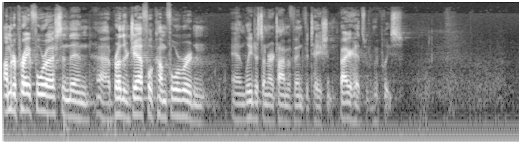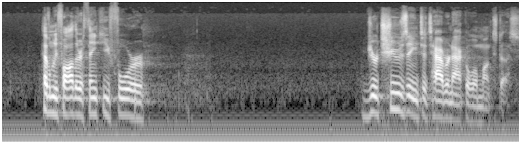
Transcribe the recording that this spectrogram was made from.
I'm going to pray for us, and then uh, Brother Jeff will come forward and, and lead us in our time of invitation. Bow your heads with me, please. Heavenly Father, thank you for your choosing to tabernacle amongst us.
